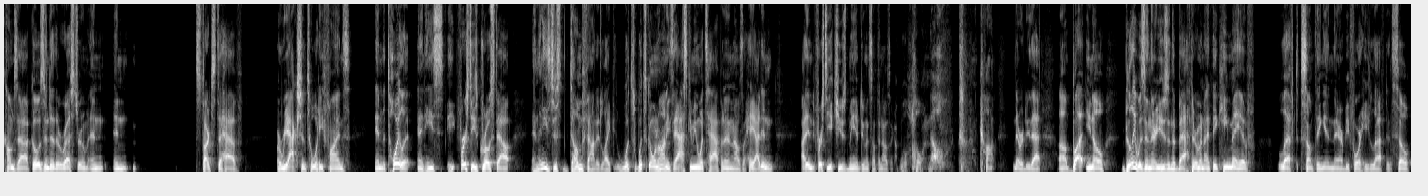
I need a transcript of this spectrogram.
comes out, goes into the restroom, and, and starts to have a reaction to what he finds in the toilet. And he's he, first he's grossed out, and then he's just dumbfounded, like what's what's going on? He's asking me what's happening, and I was like, hey, I didn't, I didn't. First he accused me of doing something. I was like, well, oh no, never do that. Uh, but you know, Billy was in there using the bathroom, and I think he may have left something in there before he left. And so,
